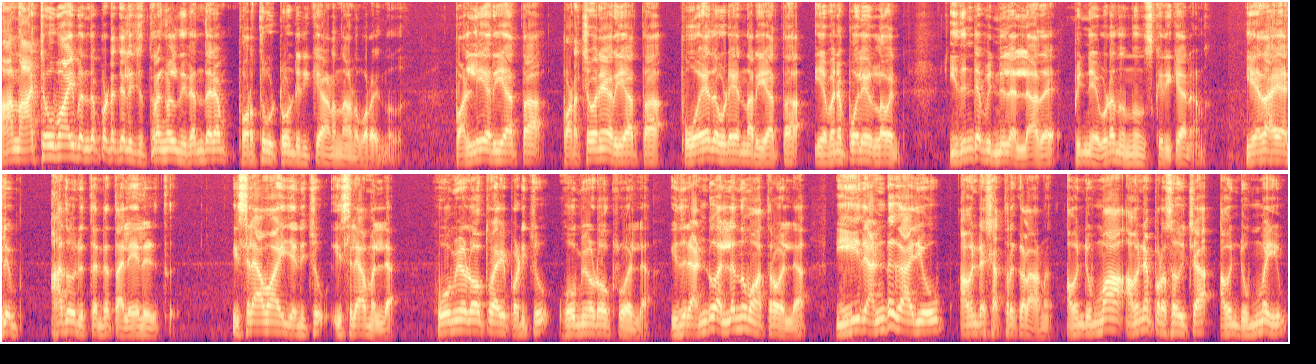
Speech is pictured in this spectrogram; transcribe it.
ആ നാറ്റവുമായി ബന്ധപ്പെട്ട ചില ചിത്രങ്ങൾ നിരന്തരം പുറത്തുവിട്ടുകൊണ്ടിരിക്കുകയാണെന്നാണ് പറയുന്നത്. പള്ളി അറിയാത്ത പടച്ചവനെ അറിയാത്ത പോയതെവിടെയെന്നറിയാത്ത യവനെപ്പോലെയുള്ളവൻ ഇതിന്റെ പിന്നിലല്ലാതെ പിന്നെ എവിടെ നിന്ന് നിസ്കരിക്കാനാണ്? ഏതായാലും അതൊരുത്തന്റെ തലയിലെഴുത്ത്. ഇസ്ലാമായി ജനിച്ചു ഇസ്ലാമല്ല. ഹോമിയോ ഡോക്ടറായി പഠിച്ചു ഹോമിയോ ഡോക്ടറും അല്ല. ഇത് രണ്ടും അല്ലെന്ന് മാത്രമല്ല ഈ രണ്ട് കാര്യവും അവന്റെ ശത്രുക്കളാണ്. അവന്റെ ഉമ്മ അവനെ പ്രസവിച്ച അവന്റെ ഉമ്മയും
